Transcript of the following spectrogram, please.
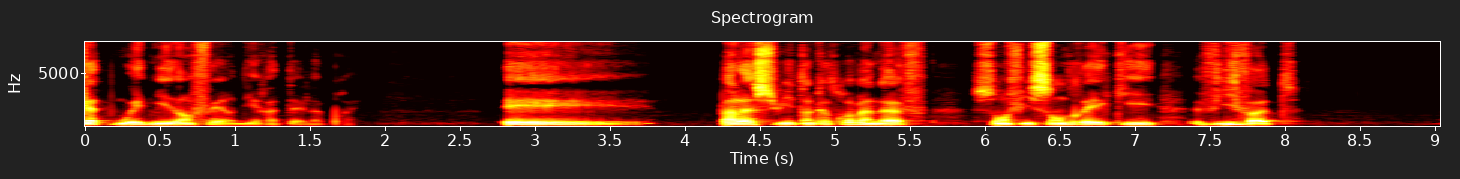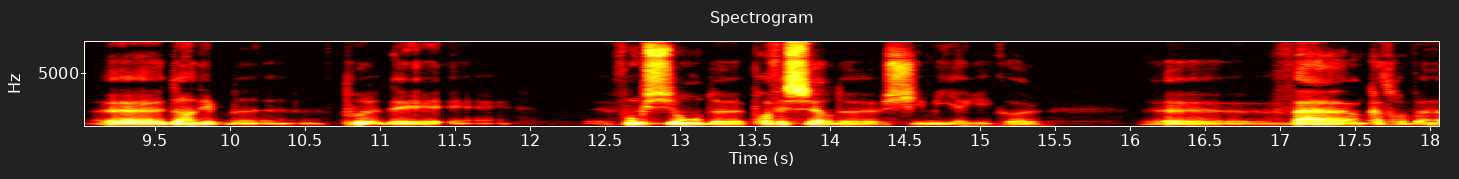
Quatre mois et demi d'enfer, dira-t-elle après. Et par la suite, en 89, son fils André, qui vivote euh, dans euh, des fonctions de professeur de chimie agricole, euh, va en 80,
